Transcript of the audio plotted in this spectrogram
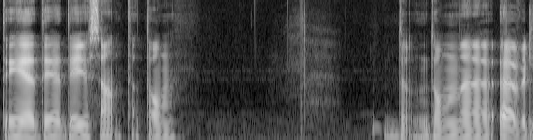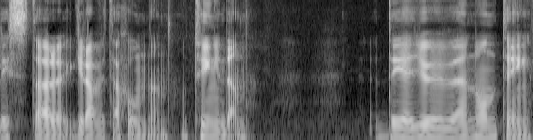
det, det, det är ju sant att de, de, de eh, överlistar gravitationen och tyngden. Det är ju eh, någonting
